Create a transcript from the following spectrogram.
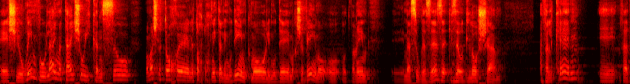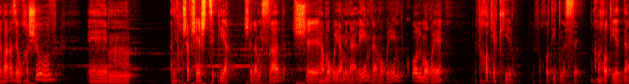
אה, שיעורים, ואולי מתישהו ייכנסו... ממש לתוך, אה, לתוך תוכנית הלימודים, כמו לימודי מחשבים או, או, או דברים אה, מהסוג הזה, זה, כן. זה עוד לא שם. אבל כן, אה, והדבר הזה הוא חשוב, אני חושב שיש ציפייה של המשרד שהמורים, המנהלים והמורים, כל מורה, לפחות יכיר, לפחות יתנסה, נכון. לפחות ידע.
